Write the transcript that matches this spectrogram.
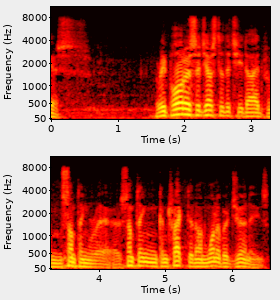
Yes. The reporter suggested that she died from something rare, something contracted on one of her journeys.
